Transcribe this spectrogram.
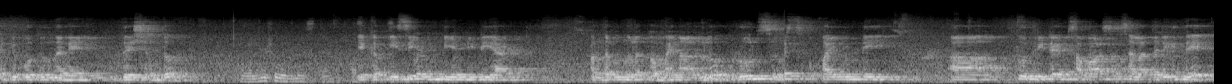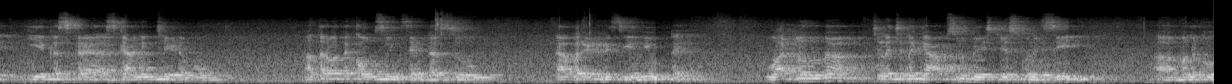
తగ్గిపోతుందనే ఉద్దేశంతో ఇక P C N P N D T act పంతొమ్మిది వందల తొంభై నాలుగులో రూల్స్ ఫైవ్ నుండి టూ త్రీ టైమ్స్ అబార్షన్స్ అలా జరిగితే ఈ యొక్క స్కా స్కానింగ్ చేయడము ఆ తర్వాత కౌన్సిలింగ్ సెంటర్స్ ల్యాబొరేటరీస్ ఇవన్నీ ఉంటాయి. వాటిలో ఉన్న చిన్న చిన్న గ్యాప్స్ను బేస్ చేసుకునేసి మనకు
